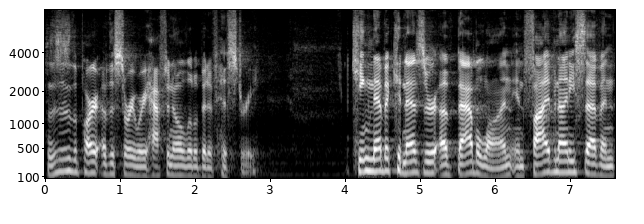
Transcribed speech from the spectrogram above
So, this is the part of the story where you have to know a little bit of history. King Nebuchadnezzar of Babylon in 597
